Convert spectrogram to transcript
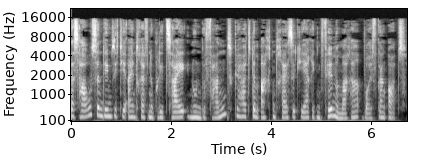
Das Haus, in dem sich die eintreffende Polizei nun befand, gehörte dem 38-jährigen Filmemacher Wolfgang Ott.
